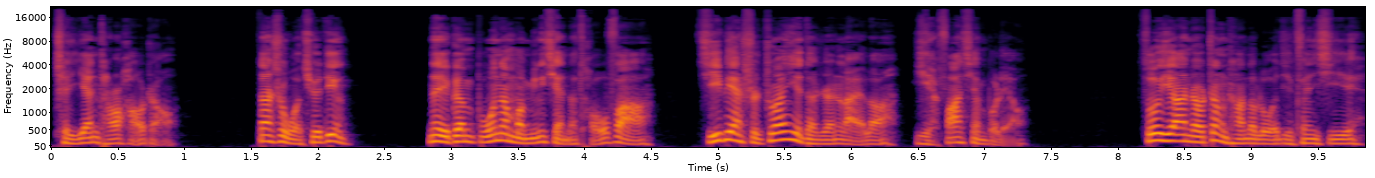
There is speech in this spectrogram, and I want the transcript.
这烟头好找，但是我确定，那根不那么明显的头发，即便是专业的人来了也发现不了。所以，按照正常的逻辑分析，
